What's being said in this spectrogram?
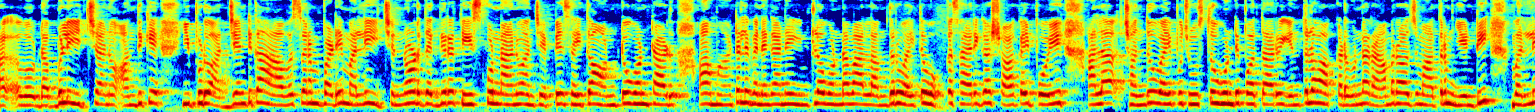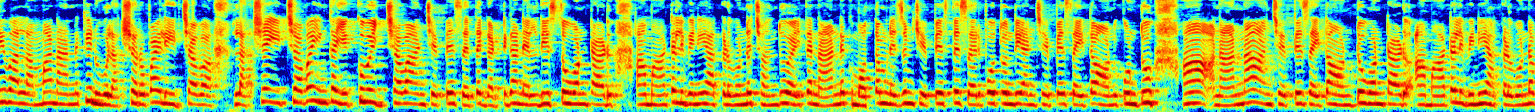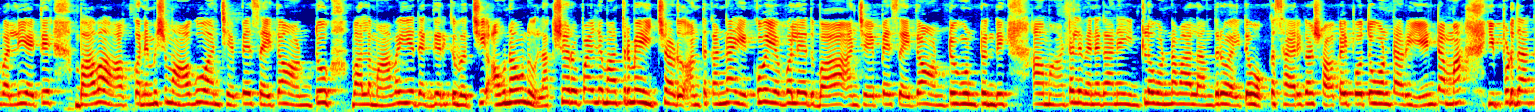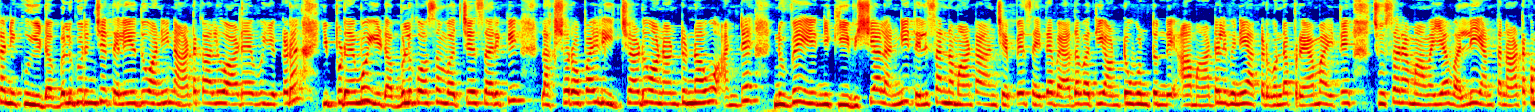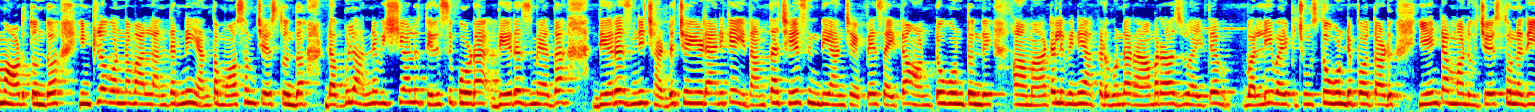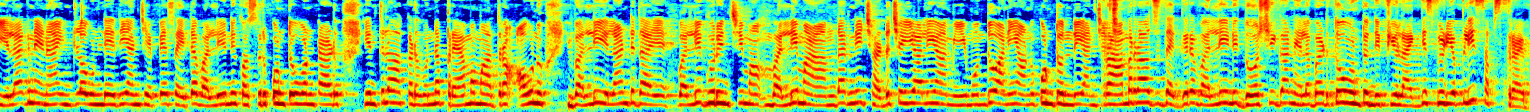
డబ్బులు ఇచ్చాను. అందుకే ఇప్పుడు అర్జెంటుగా అవసరం పడి మళ్ళీ ఈ చిన్నోడి దగ్గర తీసుకున్నాను అని చెప్పేసి అయితే అంటూ ఉంటాడు. ఆ మాటలు వినగానే ఇంట్లో ఉన్న వాళ్ళందరూ అయితే ఒక్కసారిగా షాక్ అయిపోయి అలా చందు వైపు చూస్తూ ఉండిపోతారు. ఇంతలో అక్కడ ఉన్న రామరాజు మాత్రం ఏంటి? మళ్ళీ వాళ్ళ అమ్మా నాన్నకి నువ్వు లక్ష రూపాయలు ఇచ్చావా? లక్ష ఇచ్చావా? ఇంకా ఎక్కువ ఇచ్చావా? అని చెప్పేసి అయితే గట్టిగా నిలదీస్తూ ఉంటాడు. ఆ మాటలు విని అక్కడ ఉన్న చందు అయితే నాన్నకి మొత్తం నిజం చెప్పేస్తే సరిపోతుంది అని చెప్పేసి అయితే అనుకుంటూ నాన్న అని చెప్పేసి అయితే అంటూ ఉంటాడు. ఆ మాటలు విని అక్కడ ఉన్న వల్లి అయితే బావా ఒక్క నిమిషం ఆగు అని చెప్పేసి అయితే అంటూ వాళ్ళ మావయ్య దగ్గరికి వచ్చి అవునవును లక్ష రూపాయలు మాత్రమే ఇచ్చాడు అంతకన్నా ఎక్కువ ఇవ్వలేదు బా అని చెప్పేసి అయితే అంటూ ఉంటుంది. ఆ మాటలు వినగానే ఇంట్లో ఉన్న వాళ్ళందరూ అయితే ఒక్కసారిగా షాక్ అయిపోతూ ఉంటారు. ఏంటమ్మా ఇప్పుడు దాకా నీకు ఈ డబ్బుల గురించే తెలియదు అని నాటకాలు ఆడావు ఇక్కడ? ఇప్పుడేమో ఈ డబ్బుల కోసం వచ్చేసరికి లక్ష రూపాయలు ఇచ్చాడు అని అంటున్నావు. అంటే నువ్వే నీకు ఈ విషయాలన్నీ తెలుసన్నమాట అని చెప్పేసి అయితే వేదవతి అంటూ ఉంటుంది. ఆ మాటలు విని అక్కడ ఉన్న ప్రేమ అయితే చూసారా మామయ్య? వల్లి ఎంత నాటకం ఆడుతుందో ఇంట్లో ఉన్న వాళ్ళందరినీ ఎంత మోసం చేస్తుందో డబ్బులు అన్న విషయాలు తెలిసి కూడా ధీరజ్ మీద ధీరజ్ని చెడ్డ చేయడానికే ఇదంతా చేసింది అని చెప్పేసి అయితే అంటూ ఉంటుంది. ఆ మాటలు విని అక్కడ ఉన్న రామరాజు అయితే వల్లి వైపు చూస్తూ ఉండిపోతాడు. ఏంటమ్మా నువ్వు చేస్తున్నది? ఇలాగనేనా ఇంట్లో ఉండేది? అని చెప్పేసి అయితే వల్లిని కసురుకుంటూ ఉంటాడు. ఇంతలో అక్కడ ఉన్న ప్రేమ మాత్రం అవును వల్లి ఇలాంటిదాయే. వల్లి గురించి మా వల్లి మా అందరినీ చెడ్డ చెయ్యాలి ఆమె ముందు అని అనుకుంటుంది అని రామరాజు దగ్గర వల్లిని దోషిగా నిలబడుతూ ఉంటుంది. If you like this video please subscribe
